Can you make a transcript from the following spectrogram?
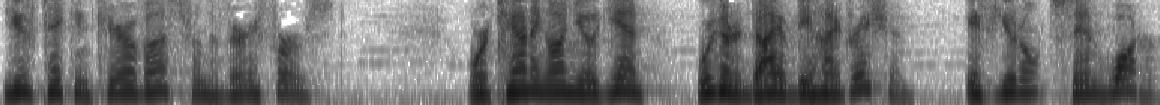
you've taken care of us from the very first. We're counting on you again. We're going to die of dehydration if you don't send water.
